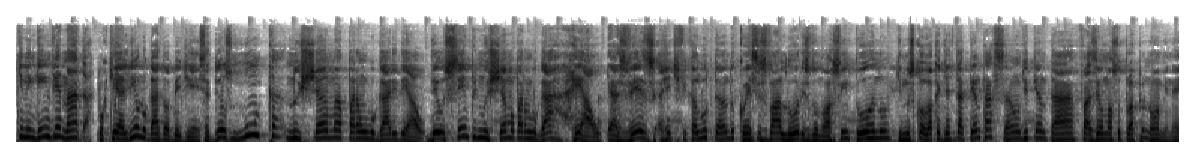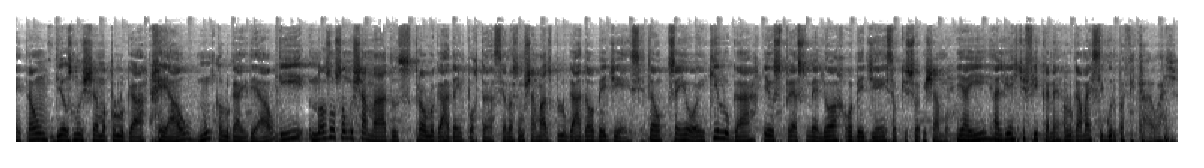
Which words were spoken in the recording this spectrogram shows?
que ninguém vê nada, porque ali é o lugar da obediência. Deus nunca nos chama para um lugar ideal. Deus sempre nos chama para um lugar real. E às vezes a gente fica lutando com esses valores do nosso entorno que nos coloca diante da tentação de tentar fazer o nosso próprio nome, né? Então, Deus nos chama para o lugar real, nunca lugar ideal, e nós não somos chamados para o lugar da importância, nós somos chamados para o lugar da obediência. Então, Senhor, em que lugar eu expresso melhor obediência ao que o Senhor me chamou? E aí, ali a gente fica, né? É o lugar mais seguro para ficar, eu acho.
